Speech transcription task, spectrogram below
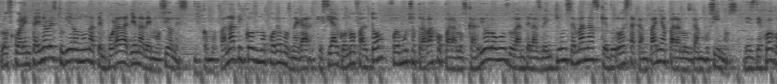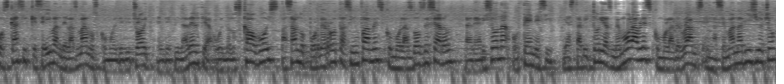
Los 49 tuvieron una temporada llena de emociones y como fanáticos no podemos negar que si algo no faltó fue mucho trabajo para los cardiólogos durante las 21 semanas que duró esta campaña para los gambusinos. Desde juegos casi que se iban de las manos como el de Detroit, el de Filadelfia o el de los Cowboys, pasando por derrotas infames como las dos de Seattle, la de Arizona o Tennessee, y hasta victorias memorables como la de Rams en la semana 18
